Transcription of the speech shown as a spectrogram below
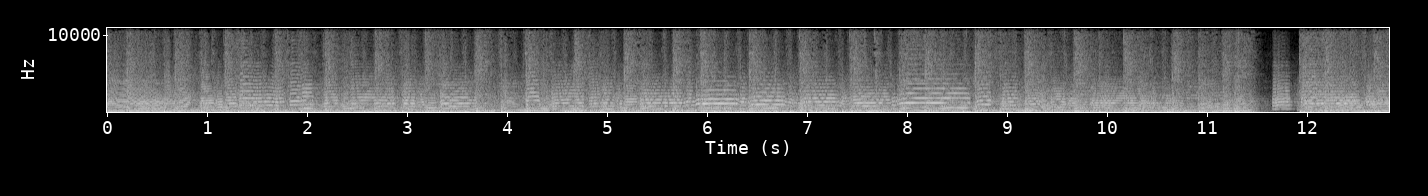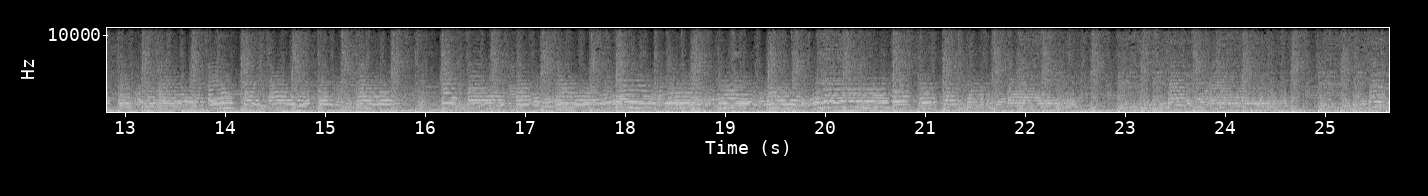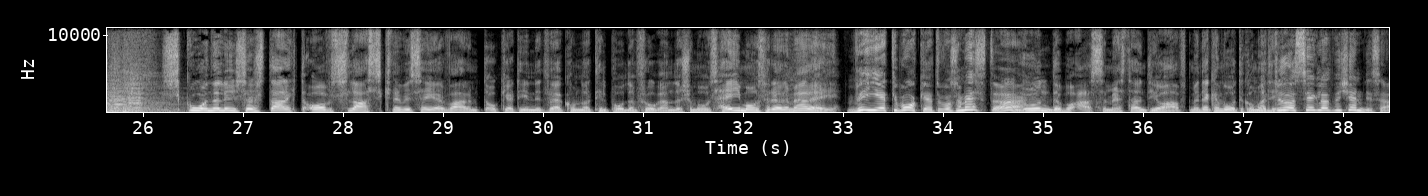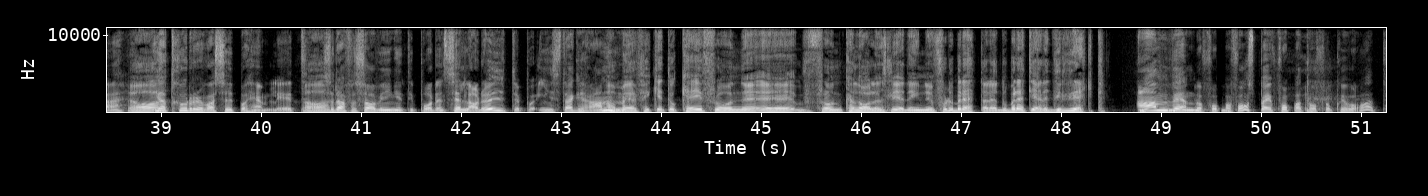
Skåne lyser starkt av slask när vi säger varmt och hjärtinligt välkomna till podden Fråga Anders och Måns. Hej Måns, hur är det med dig? Vi är tillbaka efter vår semester. Underbar! Ah, Semester har inte jag haft, men det kan vi återkomma till. Du har seglat med kändisar. Ja. Jag trodde det var superhemligt, Ja. så därför sa vi inget till podden. Sen la du ut det på Instagram. Ja, men jag fick ett okej från, eh, från kanalens ledning. Nu får du berätta det. Då berättar jag det direkt. Använder Foppa Forsberg foppatofflor privat?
